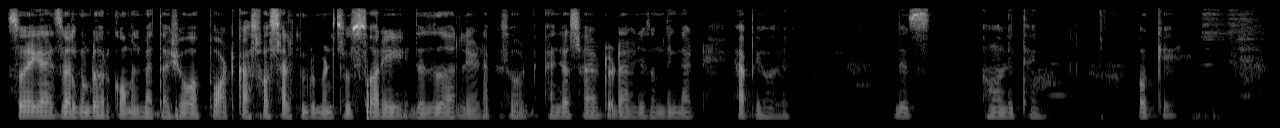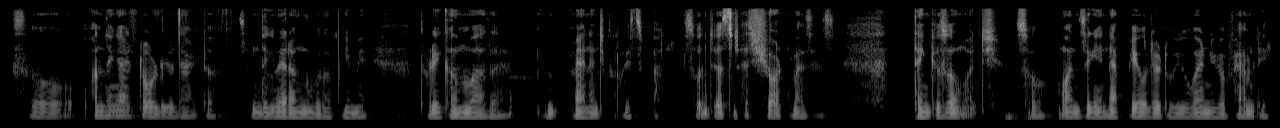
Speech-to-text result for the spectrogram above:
So, hey guys, welcome to our Komal Mehta Show, a podcast for self improvement. So, sorry, this is our late episode. and just I have to tell you something that happy holiday. This only thing. Okay. So, one thing I told you that something जिंदगी में रंग भरो अपनी में थोड़ी कम बात है मैनेज करो इस बार सो a short message thank you so much so once again happy holiday to you and your family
